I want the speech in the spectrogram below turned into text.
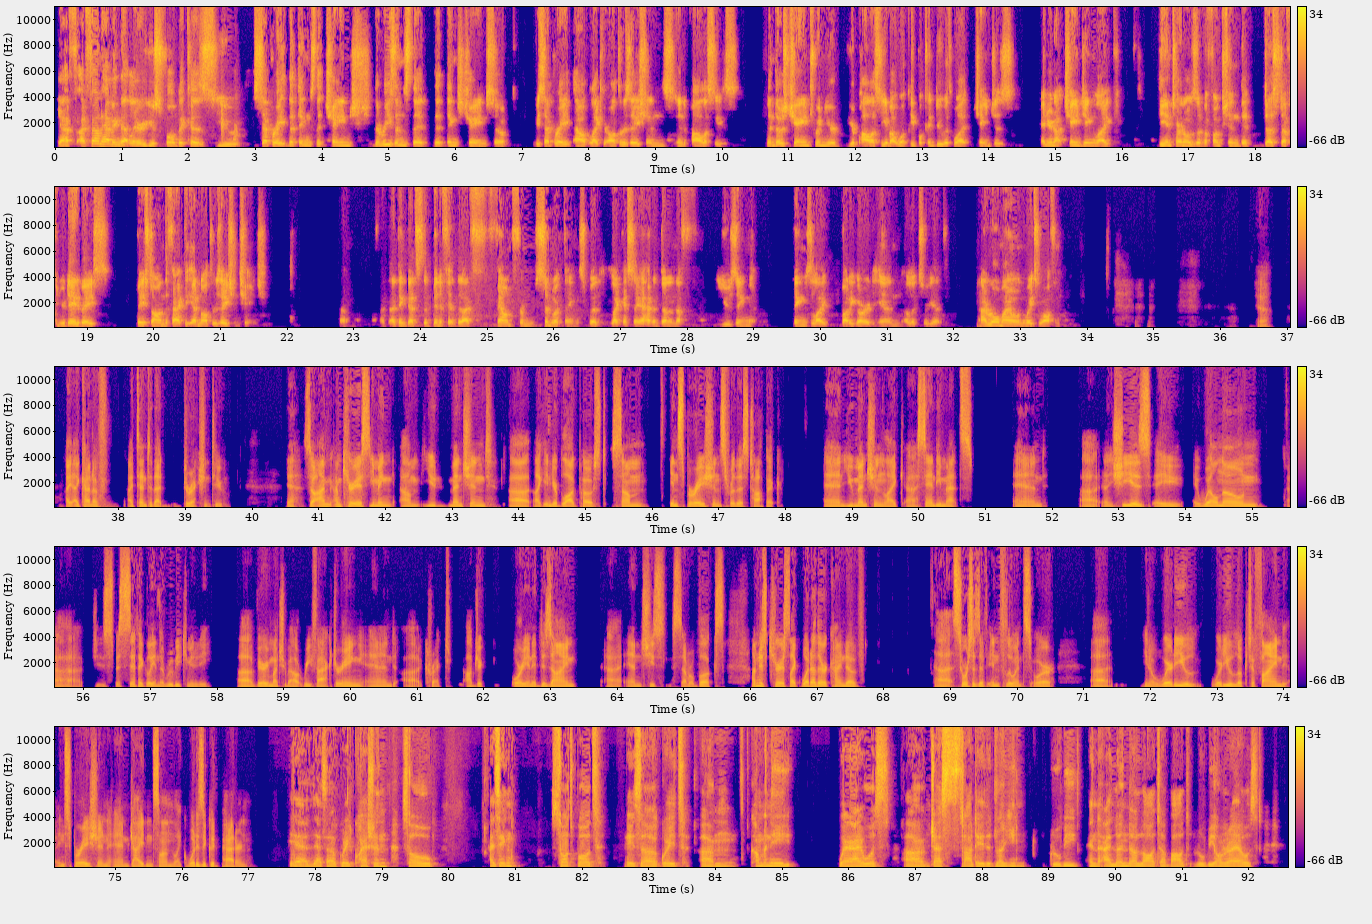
Yeah, I found having that layer useful because you separate the things that change, the reasons that, that things change. So if you separate out like your authorizations into policies, then those change when your your policy about what people can do with what changes, and you're not changing like the internals of a function that does stuff in your database based on the fact that you had an authorization change. I think that's the benefit that I've found from similar things. But like I say, I haven't done enough using things like Bodyguard in Elixir yet. I roll my own way too often. Yeah, I, I kind of I tend to that direction too. Yeah. So I'm I'm curious. You mean um, you mentioned uh, like in your blog post some inspirations for this topic, and you mentioned like uh, Sandi Metz and uh, she is a, a well-known, uh, specifically in the Ruby community, uh, very much about refactoring and uh, correct object-oriented design. Uh, and she's several books. I'm just curious, like, what other kind of uh, sources of influence, or you know, where do you where do you look to find inspiration and guidance on like what is a good pattern? Yeah, that's a great question. So, I think ThoughtBot is a great um, company where I was uh, just started learning Ruby, and I learned a lot about Ruby on Rails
